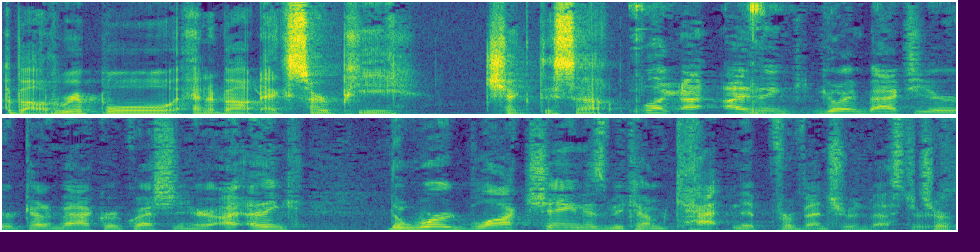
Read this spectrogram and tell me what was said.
about Ripple, and about XRP check this out. Look, I, I, think going back to your kind of macro question here, I, I, think the word blockchain has become catnip for venture investors. Sure.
